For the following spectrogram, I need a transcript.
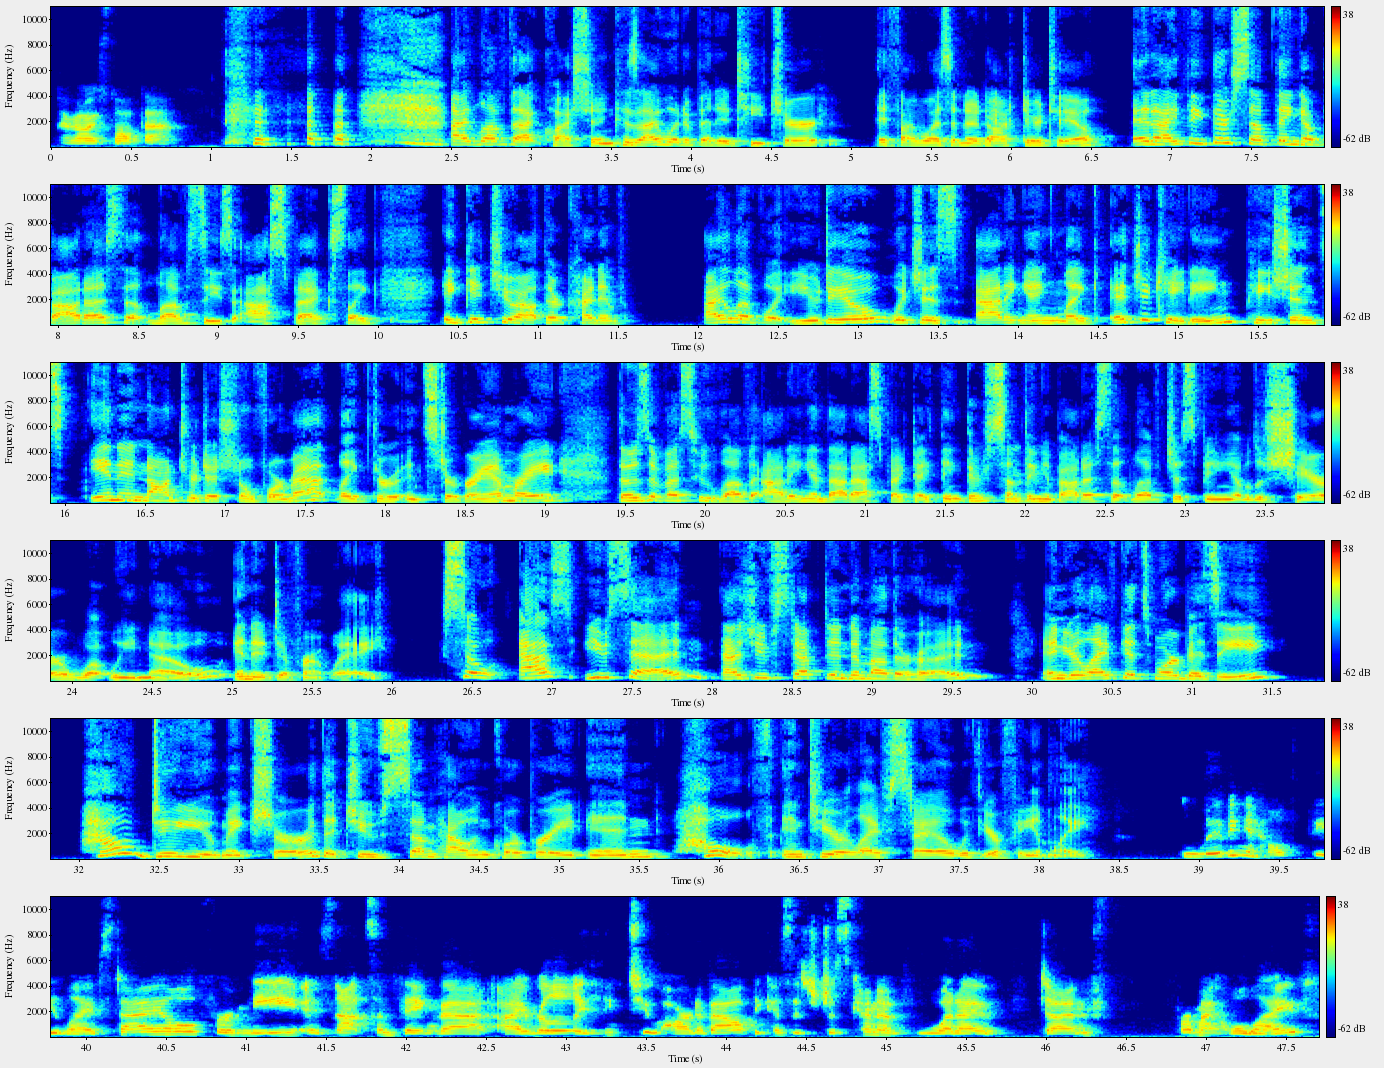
I've always thought that. I love that question because I would have been a teacher if I wasn't a doctor too. And I think there's something about us that loves these aspects. Like it gets you out there kind of I love what you do, which is adding in like educating patients in a non-traditional format, like through Instagram, right? Those of us who love adding in that aspect, I think there's something mm-hmm. about us that love just being able to share what we know in a different way. So as you said, as you've stepped into motherhood and your life gets more busy, how do you make sure that you somehow incorporate in health into your lifestyle with your family? living a healthy lifestyle for me is not something that I really think too hard about because it's just kind of what I've done for my whole life.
